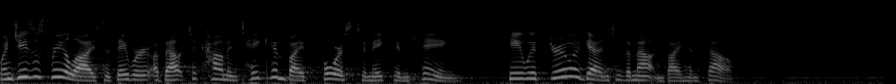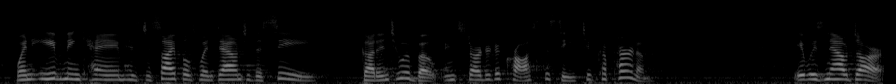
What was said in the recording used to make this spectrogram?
When Jesus realized that they were about to come and take him by force to make him king, he withdrew again to the mountain by himself. When evening came, his disciples went down to the sea, got into a boat, and started across the sea to Capernaum. It was now dark,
